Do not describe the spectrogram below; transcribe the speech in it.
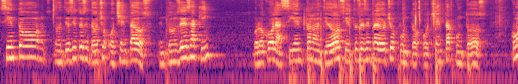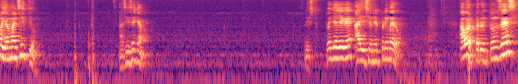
192.168.82. Entonces aquí coloco la 192.168.80.2. ¿Cómo llama el sitio? Así se llama. Listo. Entonces ya llegué, adicioné el primero. Ahora, pero entonces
